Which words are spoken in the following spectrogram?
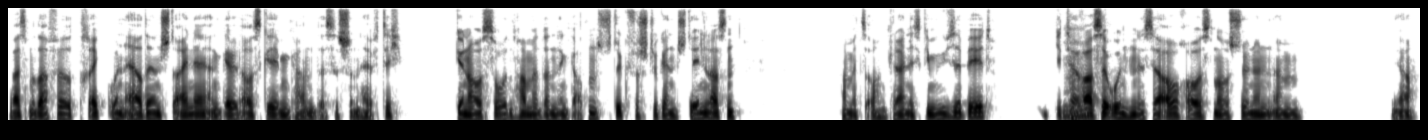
Was man da für Dreck und Erde und Steine an Geld ausgeben kann, das ist schon heftig. Genau so haben wir dann den Garten Stück für Stück entstehen lassen. Haben jetzt auch ein kleines Gemüsebeet. Die Mhm. Terrasse unten ist ja auch aus einer schönen, ähm, ja,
